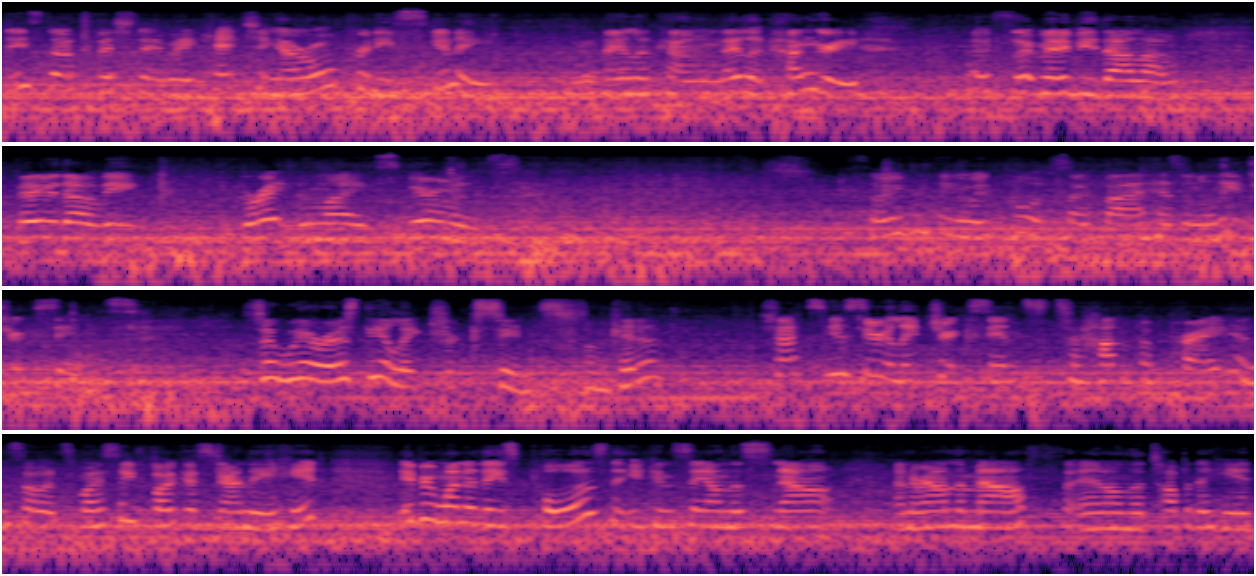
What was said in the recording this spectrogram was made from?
these dogfish that we're catching are all pretty skinny. They look um, they look hungry, so maybe they'll um, maybe they'll be great in my experiments. So everything we've caught so far has an electric sense. So where is the electric sense, Kita? Sharks use their electric sense to hunt for prey, and so it's mostly focused around their head. Every one of these pores that you can see on the snout and around the mouth and on the top of the head,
